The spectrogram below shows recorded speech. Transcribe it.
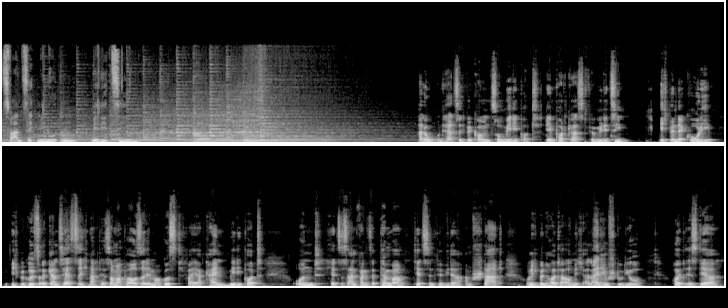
20 Minuten Medizin. Hallo und herzlich willkommen zum Medipod, dem Podcast für Medizin. Ich bin der Cody. Ich begrüße euch ganz herzlich nach der Sommerpause. Im August war ja kein Medipod und jetzt ist Anfang September. Jetzt sind wir wieder am Start und ich bin heute auch nicht allein im Studio. Heute ist der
